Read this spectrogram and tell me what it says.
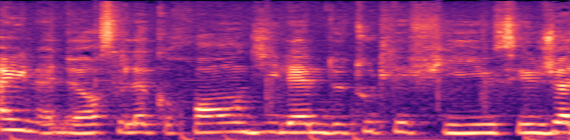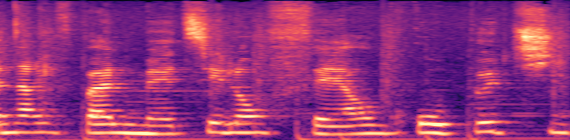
eyeliner, c'est le grand dilemme de toutes les filles. C'est je n'arrive pas à le mettre, c'est l'enfer, gros, petit.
